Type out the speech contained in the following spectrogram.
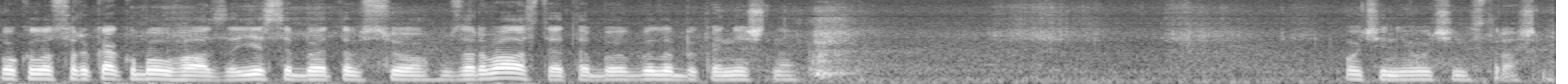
около 40 кубов газа. Если бы это все взорвалось, то это бы- было бы, конечно, очень и очень страшно.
